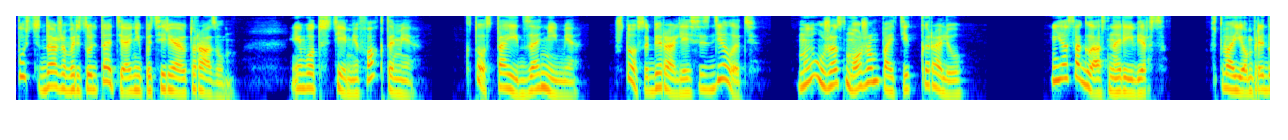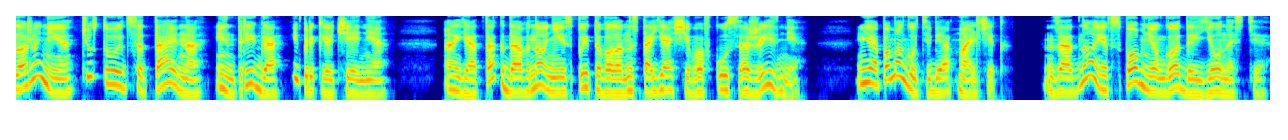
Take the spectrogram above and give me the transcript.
Пусть даже в результате они потеряют разум. И вот с теми фактами, кто стоит за ними, что собирались сделать, мы уже сможем пойти к королю». «Я согласна, Риверс», в твоем предложении чувствуется тайна, интрига и приключения. А я так давно не испытывала настоящего вкуса жизни. Я помогу тебе, мальчик. Заодно и вспомню годы юности.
